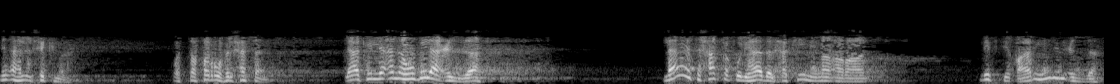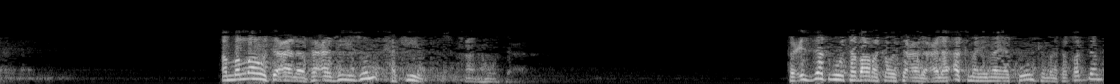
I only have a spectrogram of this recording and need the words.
من أهل الحكمة والتصرف الحسن لكن لأنه بلا عزة لا يتحقق لهذا الحكيم ما أراد لافتقاره للعزة. أما الله تعالى فعزيز حكيم سبحانه وتعالى. فعزته تبارك وتعالى على أكمل ما يكون كما تقدم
